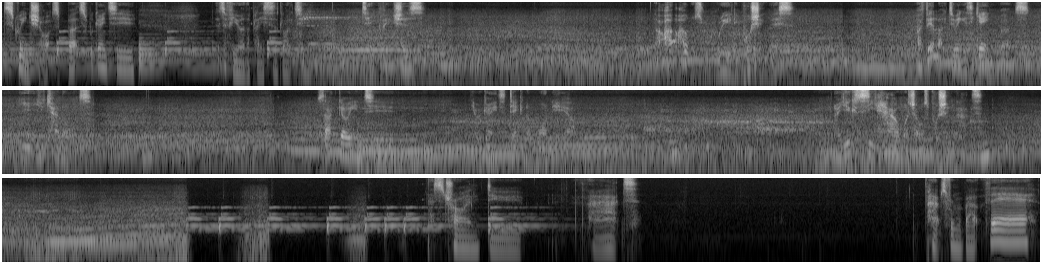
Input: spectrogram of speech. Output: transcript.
screenshots, but we're going to... There's a few other places I'd like to take pictures. I, I was really pushing this. I feel like doing it again, but you, you cannot. Is that going into... Yeah, we're going to Degner 1 here. Now you can see how much I was pushing that. Let's try and do that. Perhaps from about there.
